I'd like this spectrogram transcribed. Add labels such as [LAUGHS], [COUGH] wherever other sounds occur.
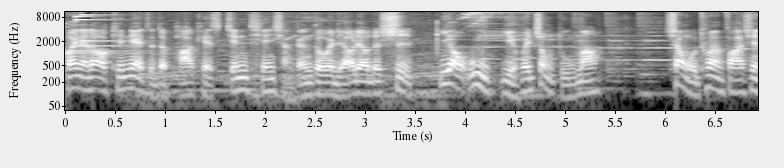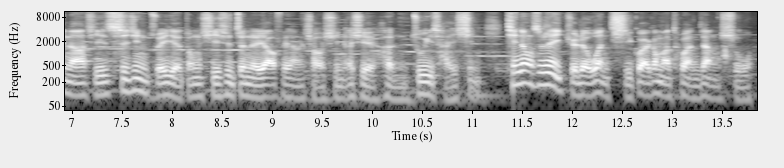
欢迎来到 Kinet 的 Podcast。今天想跟各位聊聊的是，药物也会中毒吗？像我突然发现呢、其实吃进嘴里的东西是真的要非常小心，而且很注意才行。听众是不是觉得我很奇怪，干嘛突然这样说？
